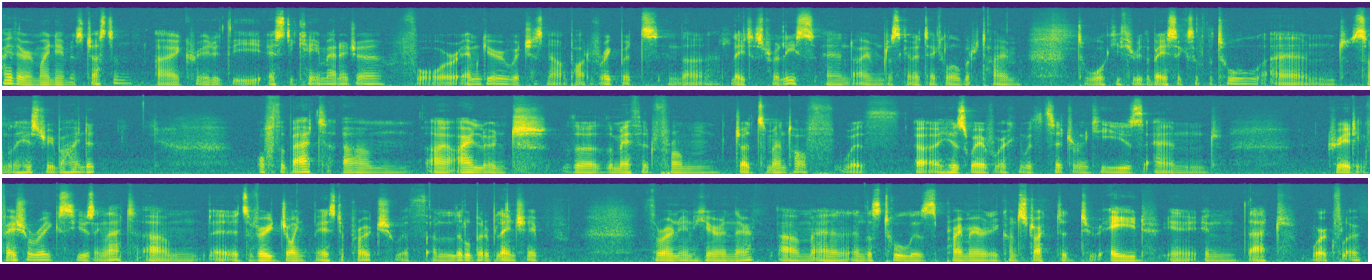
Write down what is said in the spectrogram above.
Hi there, my name is Justin. I created the SDK manager for MGear, which is now part of Rigbits in the latest release, and I'm just going to take a little bit of time to walk you through the basics of the tool and some of the history behind it. Off the bat, um, I, I, learned the, the method from Judd Simantov with uh, his way of working with set driven keys and creating facial rigs using that. Um, it's a very joint-based approach with a little bit of blend shape thrown in here and there. Um, and, and, this tool is primarily constructed to aid in, in that workflow.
